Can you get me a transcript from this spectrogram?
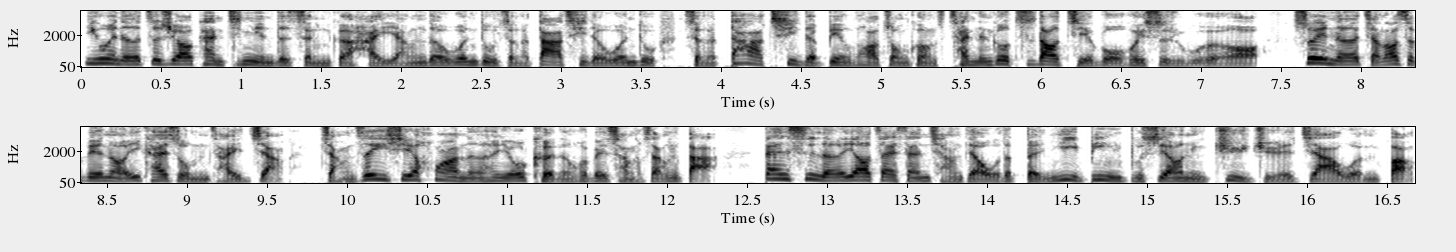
因为呢，这就要看今年的整个海洋的温度、整个大气的温度、整个大气的变化状况，才能够知道结果会是如何哦。所以呢，讲到这边呢，一开始我们才讲讲这一些话呢，很有可能会被厂商打。但是呢，要再三强调，我的本意并不是要你拒绝加温棒，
